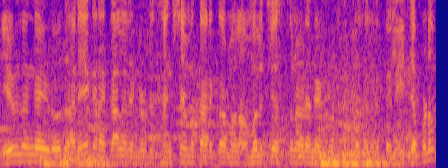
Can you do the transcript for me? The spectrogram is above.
ఏ విధంగా ఈరోజు అనేక రకాలైనటువంటి సంక్షేమ కార్యక్రమాలు అమలు చేస్తున్నాడు అనేటువంటిది ప్రజలకు తెలియచెప్పడం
